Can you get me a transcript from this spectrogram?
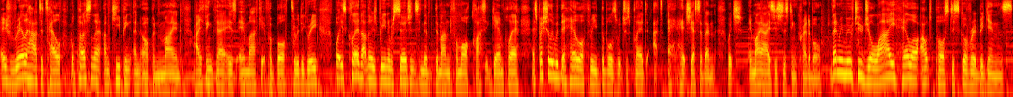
It's really hard to tell, but personally, I'm keeping an open mind. I think there is a market for both to a degree, but it's clear that there's been a resurgence in the demand for more classic gameplay, especially with the Halo 3 doubles, which was played at a HCS event, which in my eyes is just incredible. Then we move to July, Halo Outpost Discovery begins.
